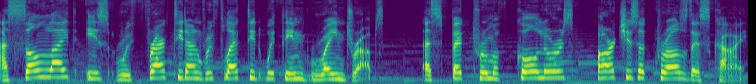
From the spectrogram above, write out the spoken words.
as sunlight is refracted and reflected within raindrops, a spectrum of colors arches across the sky.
